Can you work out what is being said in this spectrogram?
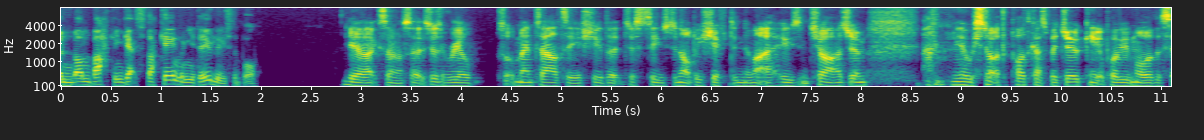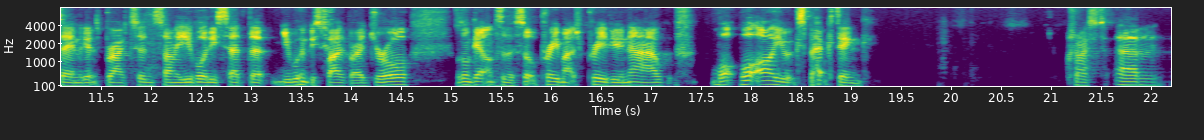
and run back and get stuck in when you do lose the ball. Yeah, like someone said, it's just a real sort of mentality issue that just seems to not be shifting no matter who's in charge. Um, you know, we started the podcast by joking it'll probably be more of the same against Brighton. Sammy, you've already said that you wouldn't be surprised by a draw. We're going to get onto the sort of pre-match preview now. What what are you expecting? Christ, um,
